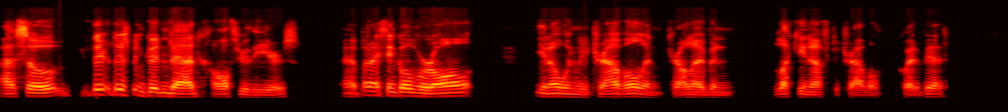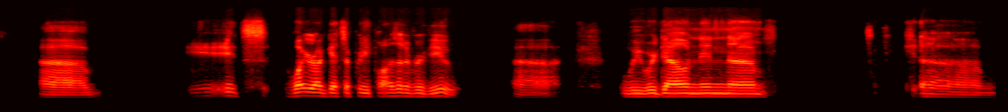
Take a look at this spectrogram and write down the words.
uh, so there, has been good and bad all through the years. Uh, but I think overall, you know, when we travel, and Carol and I have been lucky enough to travel quite a bit, um, it's White Rock gets a pretty positive review. Uh, we were down in um, um,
